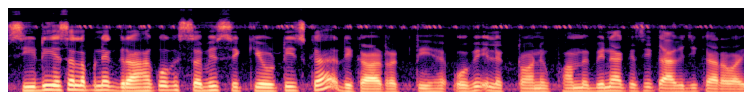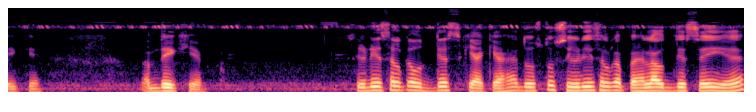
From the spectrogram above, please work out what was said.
सी डी एस एल अपने ग्राहकों के सभी सिक्योरिटीज़ का रिकॉर्ड रखती है, वो भी इलेक्ट्रॉनिक फॉर्म में, बिना किसी कागज़ी कार्रवाई के। अब देखिए सी डी एस एल का उद्देश्य क्या क्या है? दोस्तों एल का पहला उद्देश्य यही है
